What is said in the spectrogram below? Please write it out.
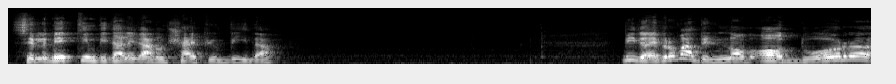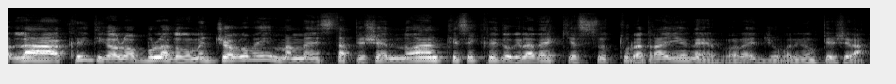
Se li metti in vitalità, non c'hai più vita. Video, hai provato il nuovo Oddwar? La critica lo ha bollato come gioco me, ma me ne sta piacendo anche se credo che la vecchia struttura tra and error ai giovani non piacerà.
